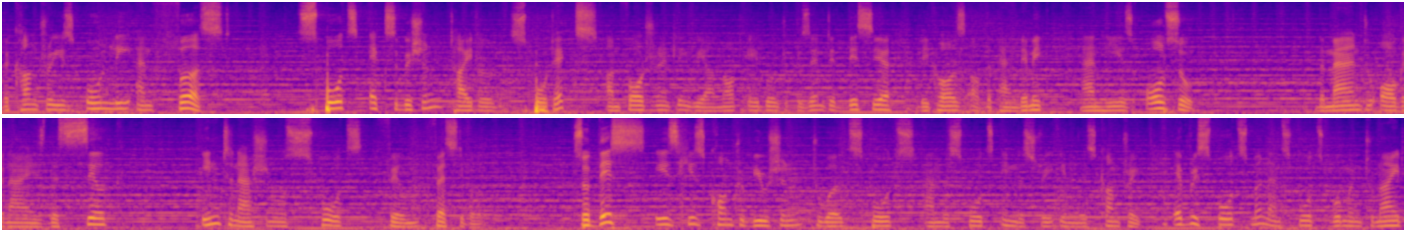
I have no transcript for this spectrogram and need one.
the country's only and first sports exhibition titled Sportex. Unfortunately, we are not able to present it this year because of the pandemic, and he is also the man to organize the Silk International Sports Film Festival. So, this is his contribution towards sports and the sports industry in this country. Every sportsman and sportswoman tonight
